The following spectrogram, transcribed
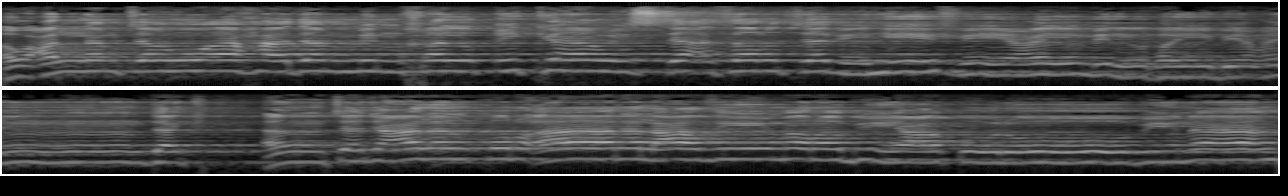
أو علمته أحدا من خلقك أو استأثرت به في علم الغيب عندك. أن تجعل القرآن العظيم ربيع قلوبنا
